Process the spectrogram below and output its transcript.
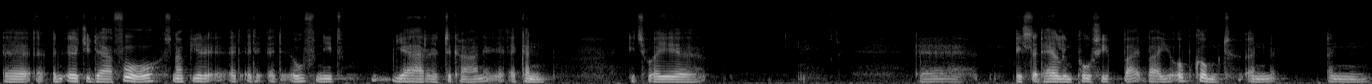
eh, een uurtje daarvoor, snap je, het, het, het hoeft niet jaren te gaan. Het kan iets waar je, eh, iets dat heel impulsief bij, bij je opkomt. En, en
